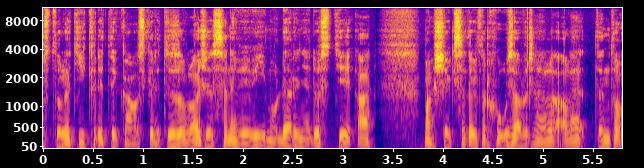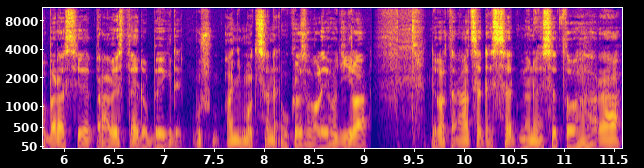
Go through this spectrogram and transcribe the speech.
století kritika ho skritizovala, že se nevyvíjí moderně dosti a Mašek se tak trochu uzavřel, ale tento obraz je právě z té doby, kdy už ani moc se neukazovaly jeho díla. 1910 jmenuje se to Hra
